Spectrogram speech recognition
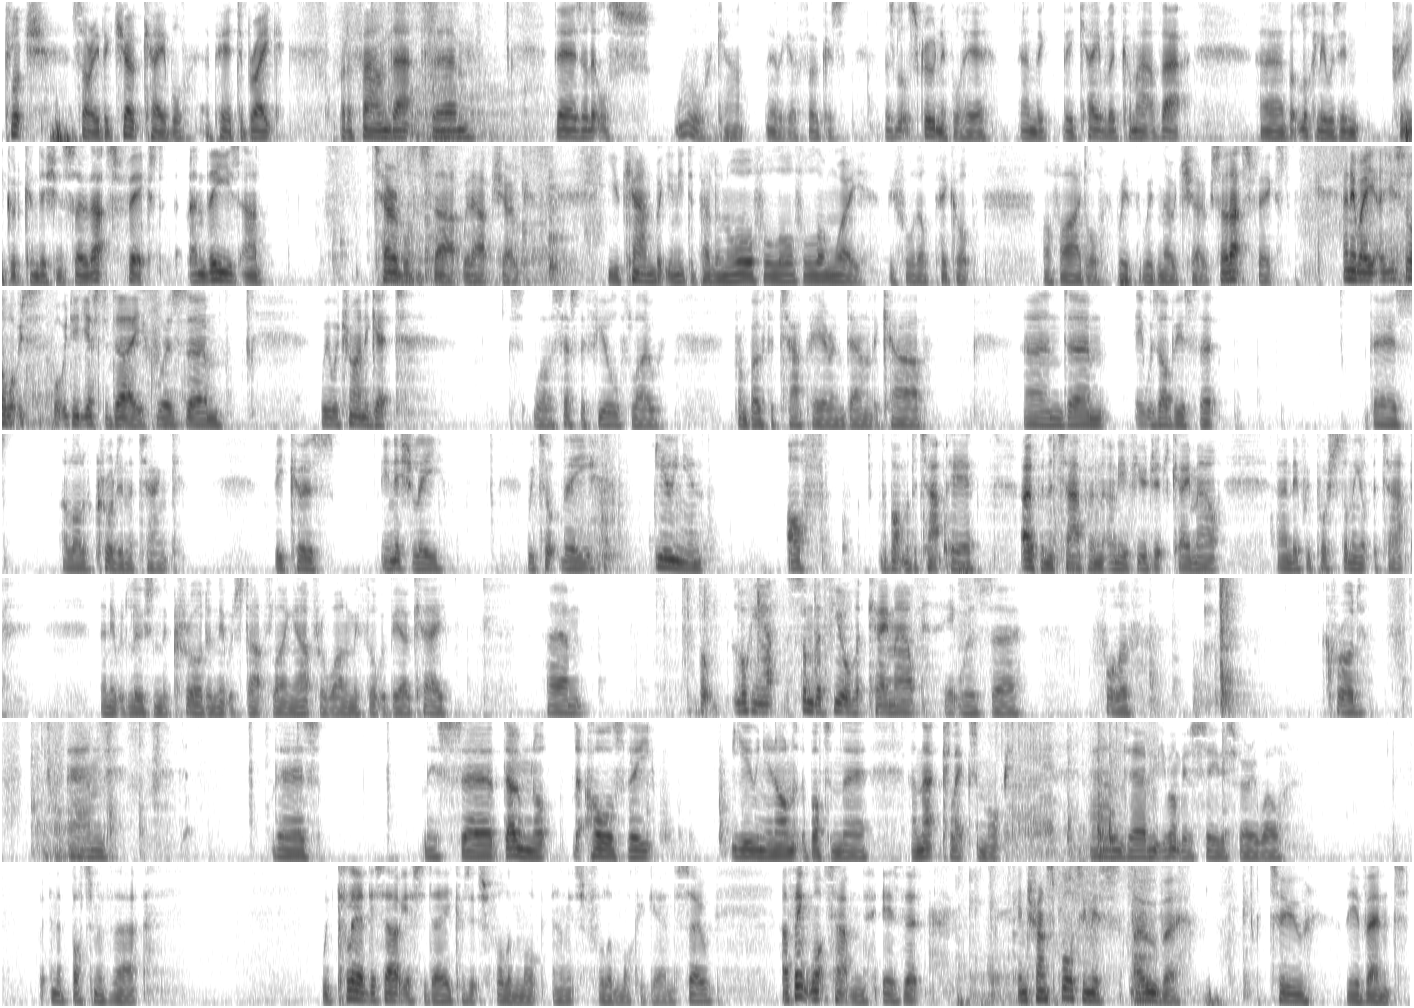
clutch, sorry, the choke cable appeared to break, but I found that um, there's a little, ooh, can't, there we go, focus. There's a little screw nipple here and the, the cable had come out of that, uh, but luckily it was in pretty good condition. So that's fixed. And these are terrible to start without choke. You can, but you need to pedal an awful, awful long way before they'll pick up off idle with, with no choke. So that's fixed. Anyway, as you saw, what we, what we did yesterday was um, we were trying to get, well, assess the fuel flow from both the tap here and down at the carb. And um, it was obvious that there's a lot of crud in the tank because initially we took the union off the bottom of the tap here, opened the tap and only a few drips came out. And if we pushed something up the tap, then it would loosen the crud and it would start flowing out for a while and we thought we'd be okay. Um, but looking at some of the fuel that came out, it was uh, full of crud and there's this uh, dome nut that holds the union on at the bottom there and that collects muck. And um, you won't be able to see this very well but in the bottom of that we cleared this out yesterday because it's full of muck and it's full of muck again. So I think what's happened is that in transporting this over to the event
